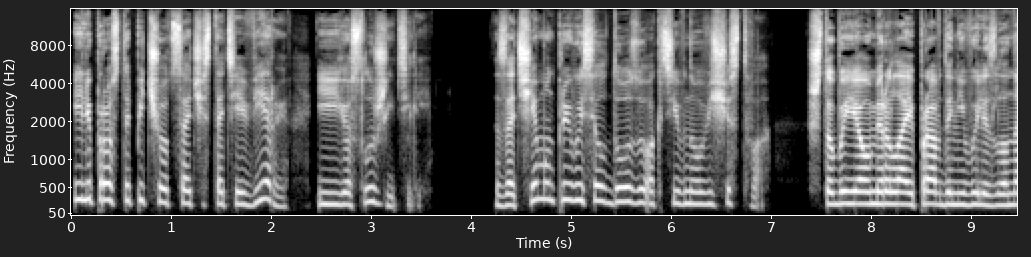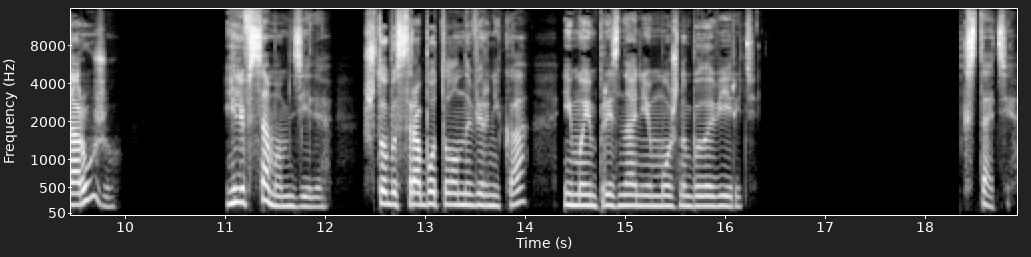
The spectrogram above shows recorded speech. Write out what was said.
или просто печется о чистоте веры и ее служителей? Зачем он превысил дозу активного вещества? Чтобы я умерла и правда не вылезла наружу? Или в самом деле — чтобы сработало наверняка, и моим признаниям можно было верить. Кстати,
